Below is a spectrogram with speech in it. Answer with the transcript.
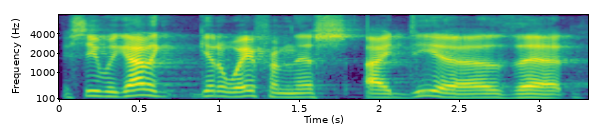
You see, we got to get away from this idea that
